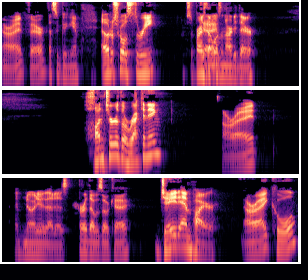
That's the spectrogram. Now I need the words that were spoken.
All right, fair. That's a good game. Elder Scrolls 3. I'm surprised that wasn't already there. Hunter the Reckoning. All right, I have no idea what that is. heard that was okay. Jade Empire. All right, cool.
